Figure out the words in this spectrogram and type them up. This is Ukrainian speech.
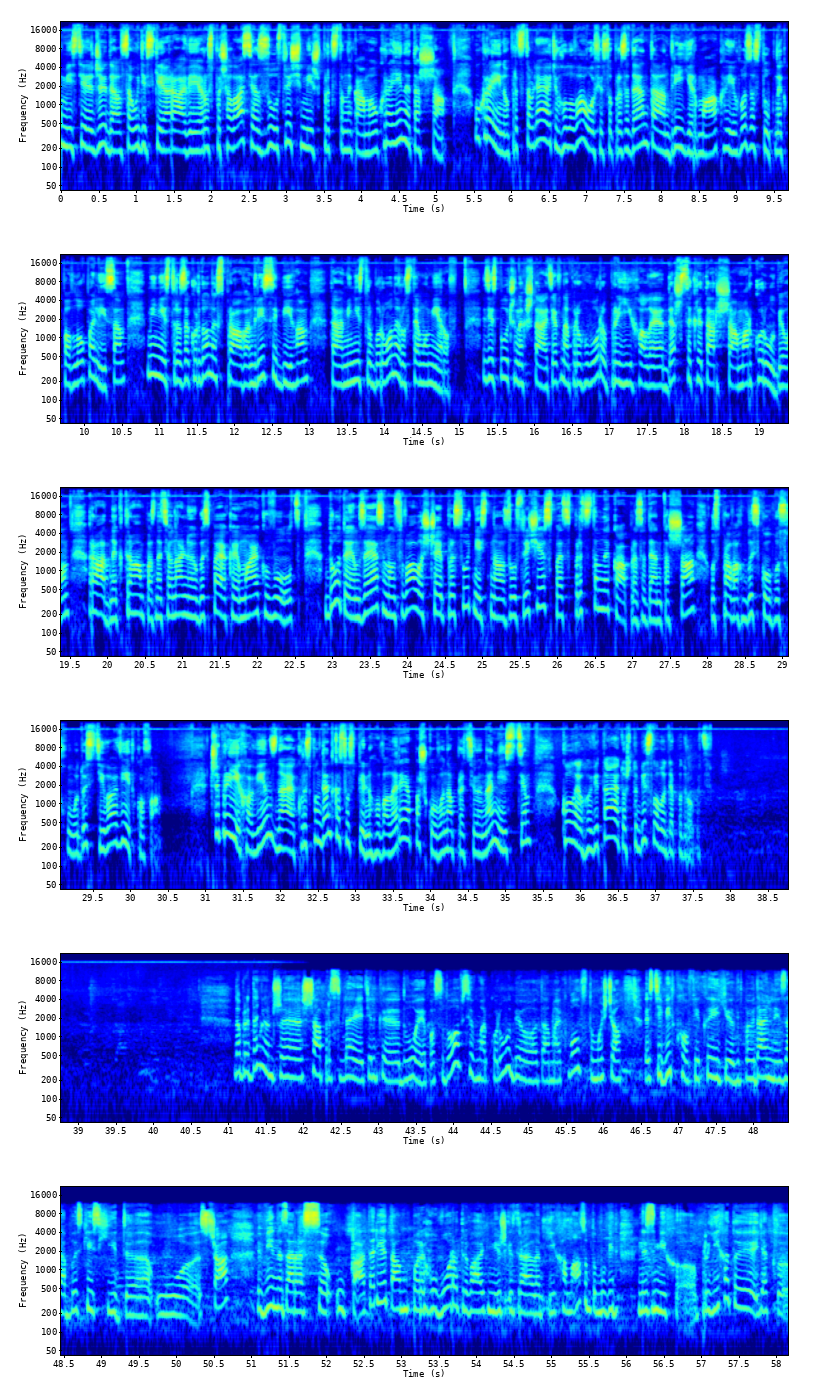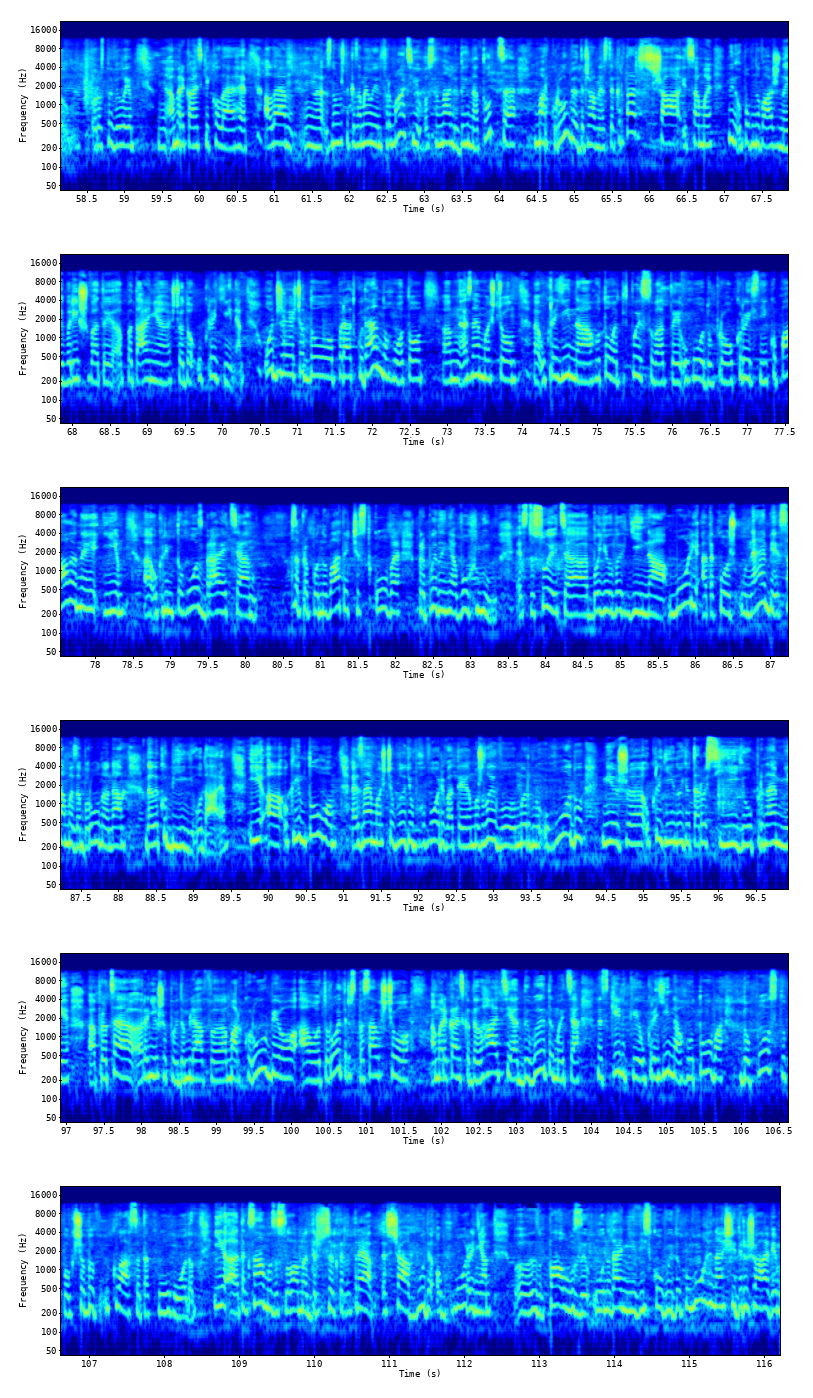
У місті Джида в Саудівській Аравії розпочалася зустріч між представниками України та США. Україну представляють голова офісу президента Андрій Єрмак, його заступник Павло Паліса, міністр закордонних справ Андрій Сибіга та міністр оборони Рустем Умєров. Зі сполучених штатів на переговори приїхали держсекретар США Марко Рубіо, радник Трампа з національної безпеки Майкл Волц. Доти МЗС анонсувало ще й присутність на зустрічі спецпредставника президента США у справах близького сходу Стіва Віткофа. Чи приїхав він? Знає кореспондентка Суспільного Валерія Пашко. Вона працює на місці. Колего, вітаю. Тож тобі слово для подробиць. Добрий день. Отже, США представляє тільки двоє посадовців Марко Рубіо та Майк Волц, тому що Стів Віткоф, який відповідальний за близький схід е, у США, він зараз у Катарі. Там переговори тривають між Ізраїлем і Хамасом, тому він не зміг е, приїхати, як е, розповіли американські колеги. Але знову ж таки, за моєю інформацією, основна людина тут це Марко Рубіо, державний секретар США, і саме він уповноважений вирішувати питання щодо України. Отже, щодо порядку денного, то ем, знаємо, що е, Україна готова підписувати угоду про корисні копалини, і е, окрім того, збирається. Запропонувати часткове припинення вогню Е, стосується бойових дій на морі, а також у небі, саме заборона на далекобійні удари. І е, окрім того, е, знаємо, що будуть обговорювати можливу мирну угоду між Україною та Росією. Принаймні про це раніше повідомляв Марко Рубіо. А от Reuters писав, що американська делегація дивитиметься, наскільки Україна готова до поступок, щоб укласти таку угоду. І так само за словами держсекретаря США буде обговорення е, паузи у наданні військової допомоги нашій державі.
